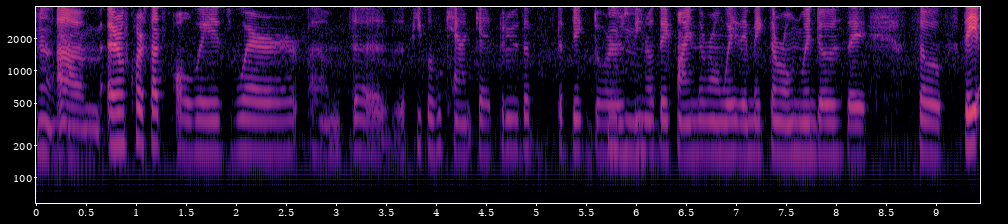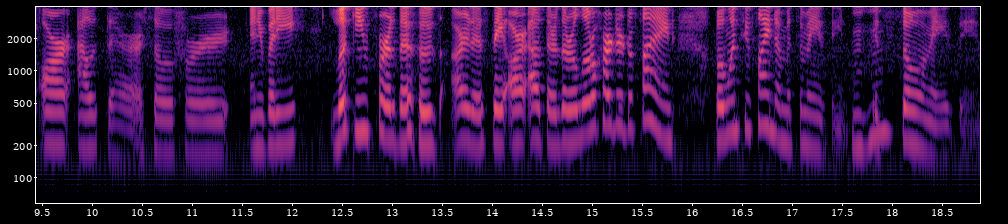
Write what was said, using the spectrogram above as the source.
No, yeah. um, and of course, that's always where um, the the people who can't get through the, the big doors, mm-hmm. you know, they find their own way. They make their own windows. They so they are out there. So for anybody looking for those artists, they are out there. They're a little harder to find, but once you find them, it's amazing. Mm-hmm. It's so amazing.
